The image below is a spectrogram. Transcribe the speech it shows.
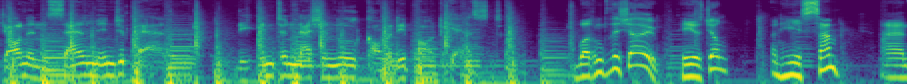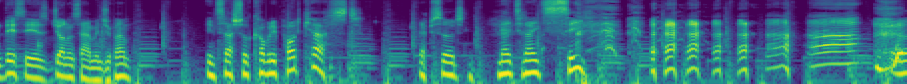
John and Sam in Japan, the international comedy podcast. Welcome to the show. Here's John. And here's Sam, And this is John and Sam in Japan. International Comedy Podcast, episode 99C. Uh.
